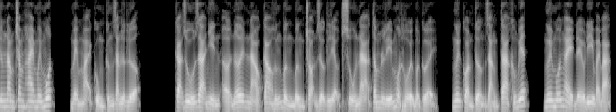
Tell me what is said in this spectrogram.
chương 521, mềm mại cùng cứng rắn lực lượng. Cả dù dạ nhìn ở nơi nào cao hứng bừng bừng chọn dược liệu xù nạ tâm lý một hồi buồn cười, ngươi còn tưởng rằng ta không biết, ngươi mỗi ngày đều đi bài bạc,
